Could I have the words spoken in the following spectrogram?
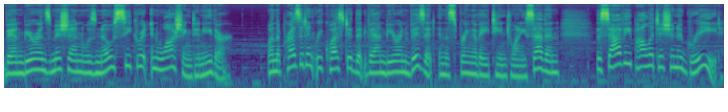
Van Buren's mission was no secret in Washington either. When the president requested that Van Buren visit in the spring of 1827, the savvy politician agreed.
